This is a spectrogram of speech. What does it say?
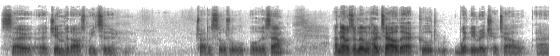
So uh, Jim had asked me to try to sort all, all this out. And there was a little hotel there called Whitley Ridge Hotel, uh,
